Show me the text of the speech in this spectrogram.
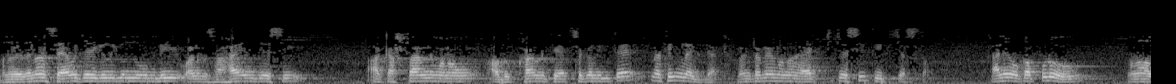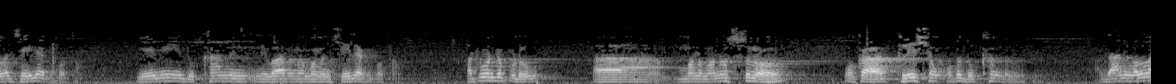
మనం ఏదైనా సేవ చేయగలిగింది ఉండి వాళ్ళకి సహాయం చేసి ఆ కష్టాన్ని మనం ఆ దుఃఖాన్ని తీర్చగలిగితే నథింగ్ లైక్ దాట్ వెంటనే మనం యాక్ట్ చేసి తీర్చేస్తాం. కానీ ఒకప్పుడు మనం అలా చేయలేకపోతాం. ఏమీ దుఃఖాన్ని నివారణ మనం చేయలేకపోతాం. అటువంటిప్పుడు మన మనస్సులో ఒక క్లేశం ఒక దుఃఖం కలుగుతుంది. దానివల్ల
